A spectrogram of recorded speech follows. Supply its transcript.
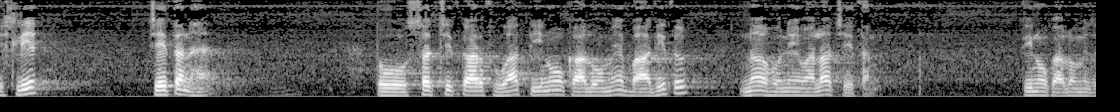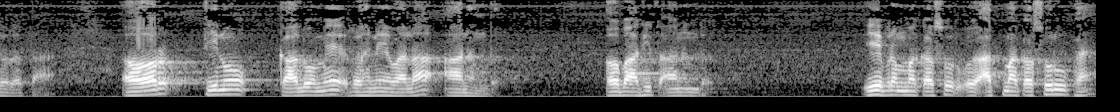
इसलिए चेतन है। तो सच्चित का अर्थ हुआ, तीनों कालों में बाधित न होने वाला चेतन। तीनों कालों में जो रहता है। और तीनों कालों में रहने वाला आनंद, अबाधित आनंद। ये ब्रह्म का स्वरूप आत्मा का स्वरूप है।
